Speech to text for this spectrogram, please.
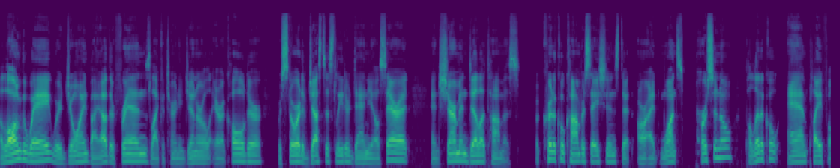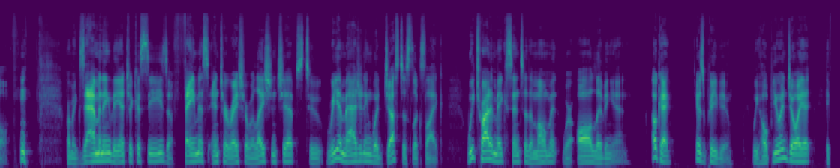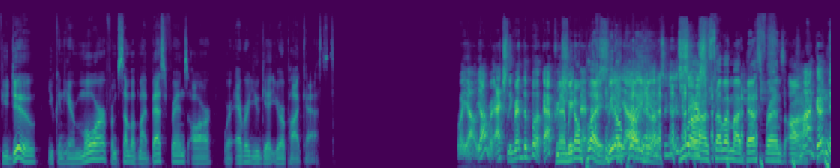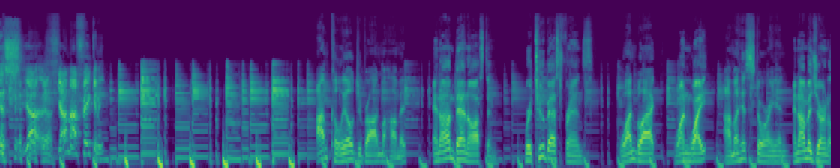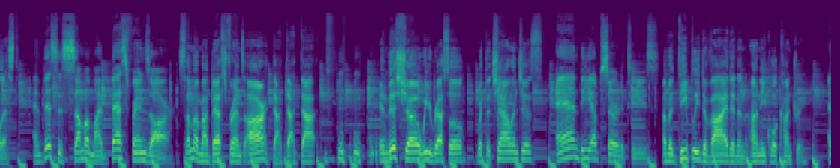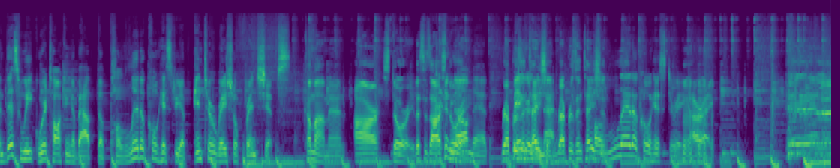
Along the way, we're joined by other friends like Attorney General Eric Holder, Restorative Justice Leader Danielle Sered, and Shermann Dilla Thomas for critical conversations that are at once personal, political, and playful. From examining the intricacies of famous interracial relationships to reimagining what justice looks like, we try to make sense of the moment we're all living in. Okay, here's a preview. We hope you enjoy it. If you do, you can hear more from some of my best friends are wherever you get your podcasts. Well, y'all, y'all actually read the book. I appreciate it. Man, we don't that. play. We don't play here. you are on some of my best friends are. My goodness. Y'all, yeah. y'all not faking it. I'm Khalil Gibran Muhammad. And I'm Ben Austen. We're two best friends. One black, one white. I'm a historian. And I'm a journalist. And this is Some of My Best Friends Are. Some of my best friends are dot dot dot. In this show, we wrestle with the challenges and the absurdities of a deeply divided and unequal country. And this week, we're talking about the political history of interracial friendships. Come on, man. Our story. This is our story. no, man. Representation. Representation. Political history. All right.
